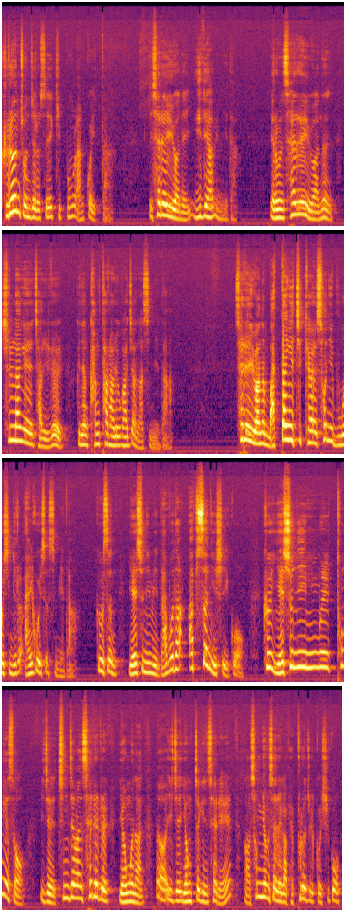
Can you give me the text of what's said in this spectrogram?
그런 존재로서의 기쁨을 안고 있다. 세례 요한의 위대함입니다. 여러분 세례 요한은 신랑의 자리를 그냥 강탈하려고 하지 않았습니다. 세례 요한은 마땅히 지켜야 할 선이 무엇인지를 알고 있었습니다. 그것은 예수님이 나보다 앞선 이시고 그 예수님을 통해서 이제 진정한 세례를 영원한 어 이제 영적인 세례, 어 성령 세례가 베풀어질 것이고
